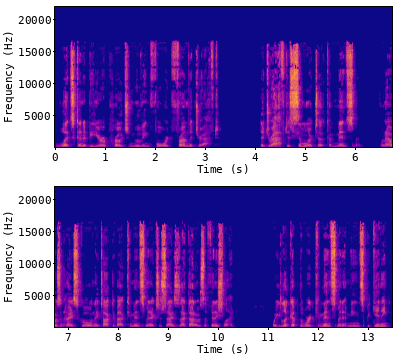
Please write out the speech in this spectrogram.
what's going to be your approach moving forward from the draft? The draft is similar to a commencement. When I was in high school and they talked about commencement exercises, I thought it was a finish line. Well, you look up the word commencement, it means beginning,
